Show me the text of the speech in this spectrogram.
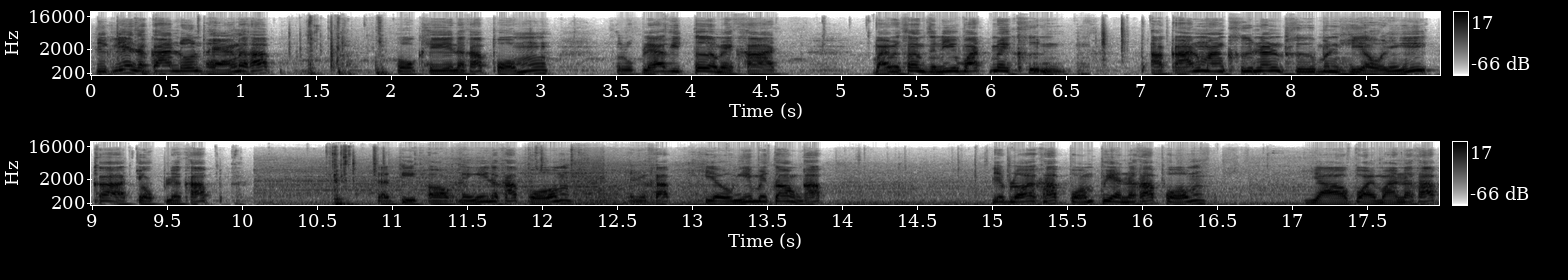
หลีกเลี่ยงจากการโดนแผงนะครับ โอเคนะครับ ผมสรุปแล้วฮีตเตอร์ไม่ขาดใบเมทัลตัวนี้วัดไม่ขึ้น อาการมันคือนั่นคือมันเหี่ยวอย่างนี้ก็จบเลยครับจะติดออกอย่างนี้นะครับ ผมเห็นไหมครับ เหี่ยวอย่างนี้ไม่ต้องครับ เรียบร้อยครับ ผมเปลี่ยนนะครับ ผม ยาวปล่อยมันนะครับ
